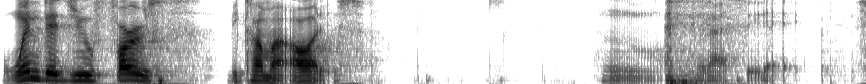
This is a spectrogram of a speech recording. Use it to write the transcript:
When did you first become an artist? When could I say that?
